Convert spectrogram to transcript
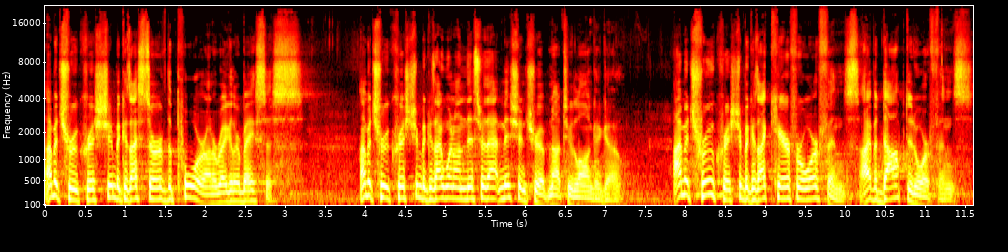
I'm a true Christian because I serve the poor on a regular basis. I'm a true Christian because I went on this or that mission trip not too long ago. I'm a true Christian because I care for orphans. I've adopted orphans.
